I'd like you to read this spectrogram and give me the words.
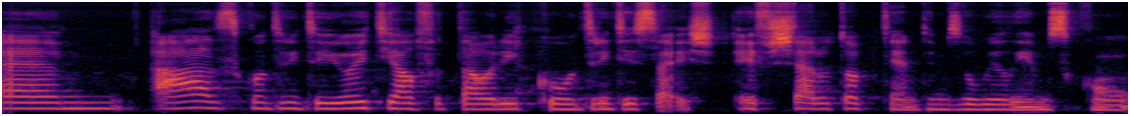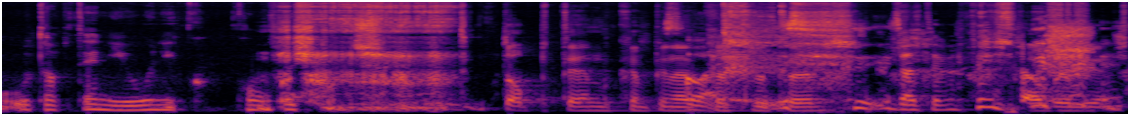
um, a AS com 38 e a Alfa Tauri com 36. A fechar o top 10 temos a Williams com o top 10 e o único com 8 pontos. Top 10 do campeonato de construtores. Exatamente. Está brilhante.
